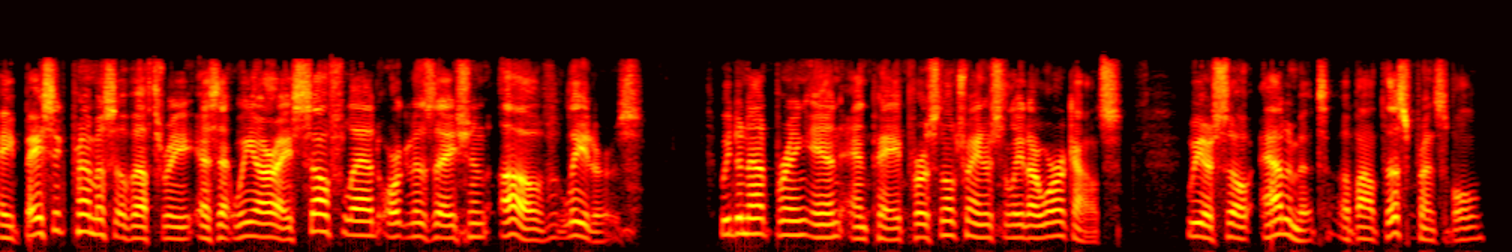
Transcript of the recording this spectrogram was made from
A basic premise of F3 is that we are a self-led organization of leaders. We do not bring in and pay personal trainers to lead our workouts. We are so adamant about this principle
